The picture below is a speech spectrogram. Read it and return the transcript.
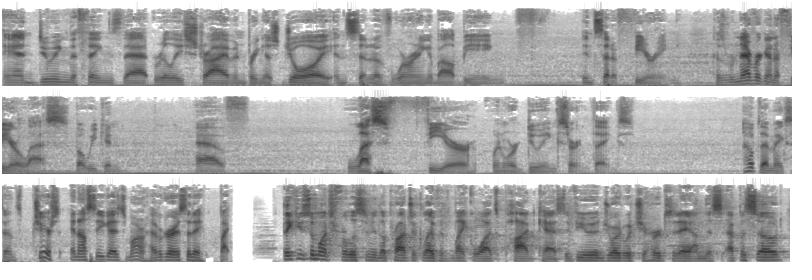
and doing the things that really strive and bring us joy instead of worrying about being instead of fearing. Because we're never going to fear less but we can have less fear when we're doing certain things. I hope that makes sense. Cheers, and I'll see you guys tomorrow. Have a great rest of the day. Bye. Thank you so much for listening to the Project Life with Mike Watts podcast. If you enjoyed what you heard today on this episode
